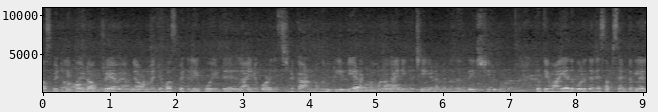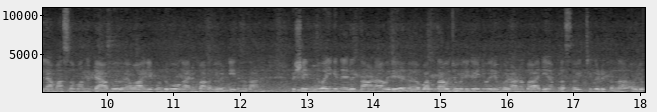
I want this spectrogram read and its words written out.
ഹോസ്പിറ്റലിൽ പോയി ഡോക്ടറെ ഗവൺമെന്റ് ഹോസ്പിറ്റലിൽ പോയിട്ട് ഗൈനക്കോളജിസ്റ്റിനെ കാണണമെന്നും ടി ടി അടക്കമുള്ള കാര്യങ്ങൾ ചെയ്യണമെന്നും നിർദ്ദേശിച്ചിരുന്നു. കൃത്യമായി അതുപോലെ തന്നെ സബ് സെന്ററിൽ എല്ലാ മാസവും വന്ന് ടാബ് വാങ്ങിക്കൊണ്ട് പോകാനും പറഞ്ഞു വിട്ടിരുന്നതാണ്. പക്ഷേ ഇന്ന് വൈകുന്നേരത്താണ് അവർ ഭർത്താവ് ജോലി കഴിഞ്ഞ് വരുമ്പോഴാണ് ഭാര്യ പ്രസവിച്ച് കിടക്കുന്ന ഒരു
